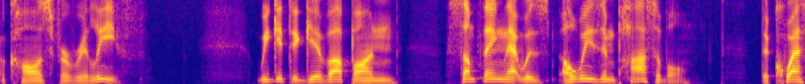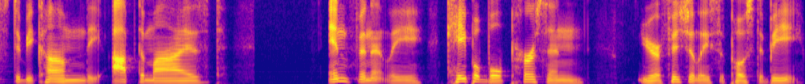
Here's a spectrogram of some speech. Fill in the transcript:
a cause for relief. We get to give up on something that was always impossible the quest to become the optimized, infinitely capable person you're officially supposed to be.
